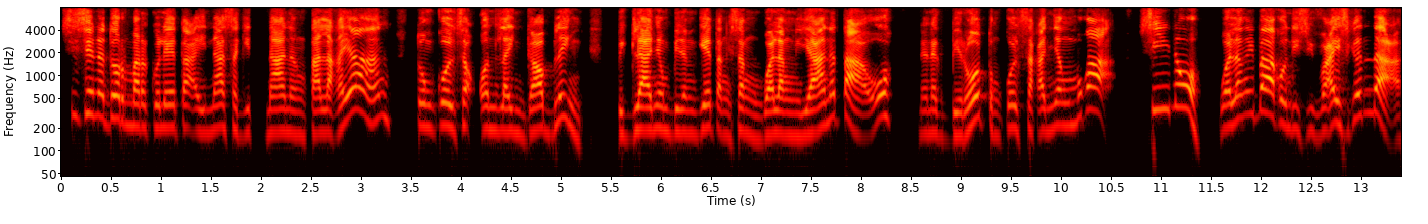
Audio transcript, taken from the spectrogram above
si Senador Marcoleta ay nasa gitna ng talakayan tungkol sa online gambling. Bigla niyang binanggit ang isang walang yana tao na nagbiro tungkol sa kanyang muka. Sino? Walang iba kundi si Vice Ganda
